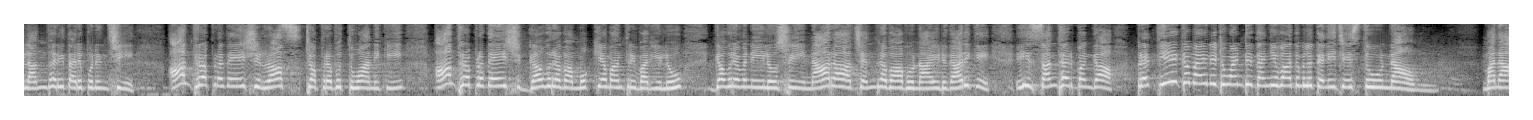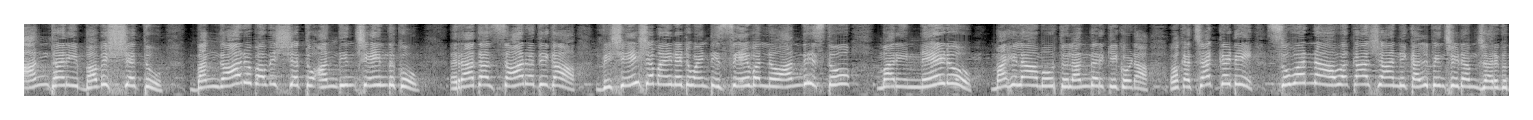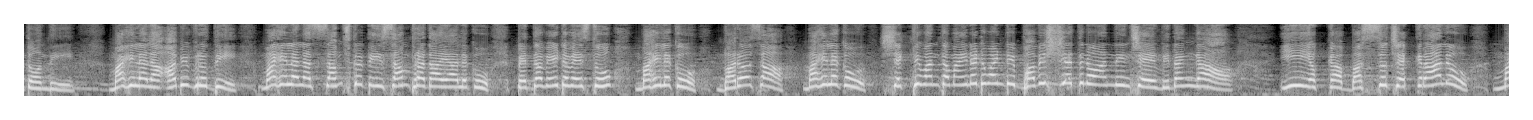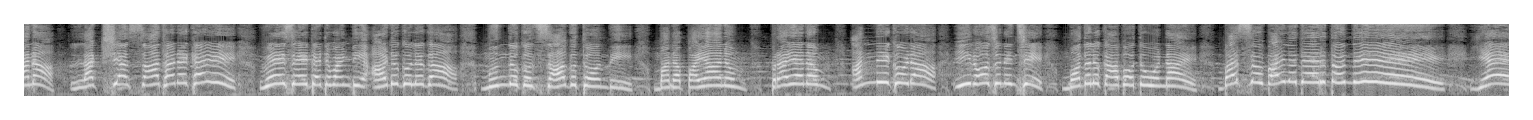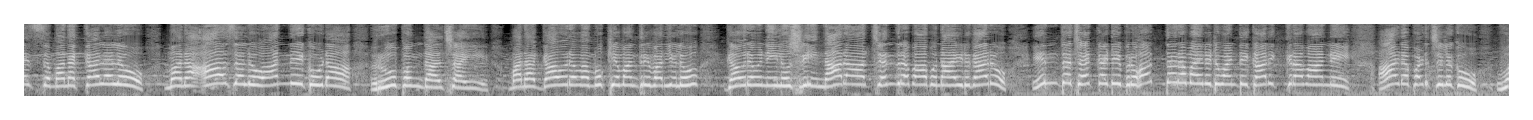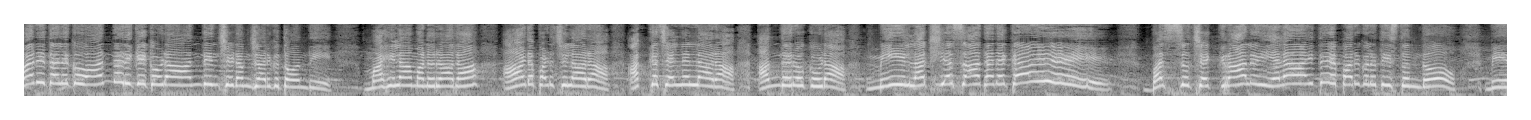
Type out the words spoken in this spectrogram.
అందరి తరపు నుంచి ఆంధ్రప్రదేశ్ రాష్ట్ర ప్రభుత్వానికి ఆంధ్రప్రదేశ్ గౌరవ ముఖ్యమంత్రి వర్యులు గౌరవనీయులు శ్రీ నారా చంద్రబాబు నాయుడు గారికి ఈ సందర్భంగా ప్రత్యేకమైనటువంటి ధన్యవాదములు తెలియజేస్తూ ఉన్నాం. మన అందరి భవిష్యత్తు బంగారు భవిష్యత్తు అందించేందుకు రథ సారథిగా విశేషమైనటువంటి సేవలను అందిస్తూ మరి నేడు మహిళామూర్తులందరికీ కూడా ఒక చక్కటి సువర్ణ అవకాశాన్ని కల్పించడం జరుగుతోంది. మహిళల అభివృద్ధి మహిళల సంస్కృతి సంప్రదాయాలకు పెద్ద వేట వేస్తూ మహిళకు భరోసా మహిళకు శక్తివంతమైనటువంటి భవిష్యత్తును అందించే విధంగా ఈ యొక్క బస్సు చక్రాలు మన లక్ష్య సాధనకై వేసేటటువంటి అడుగులుగా ముందుకు సాగుతోంది. మన పయాణం ప్రయాణం అన్ని కూడా ఈ రోజు నుంచి మొదలు కాబోతూ ఉన్నాయి. బస్సు బయలుదేరుతుంది! మన కలలు మన ఆశలు అన్ని కూడా రూపం దాల్చాయి. మన గౌరవ ముఖ్యమంత్రి వర్యులు గౌరవనీయులు శ్రీ నారా చంద్రబాబు నాయుడు గారు ఇంత చక్కటి బృహత్తరమైనటువంటి కార్యక్రమాన్ని ఆడపడుచులకు వనితలకు అందరికీ కూడా అందించడం జరుగుతోంది. మహిళా మనురాధ ఆడపడుచులారా అక్క చెల్లెల్లారా అందరూ కూడా మీ లక్ష్య సాధనకై బస్సు చక్రాలు ఎలా అయితే పరుగులు తీస్తుందో మీరు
